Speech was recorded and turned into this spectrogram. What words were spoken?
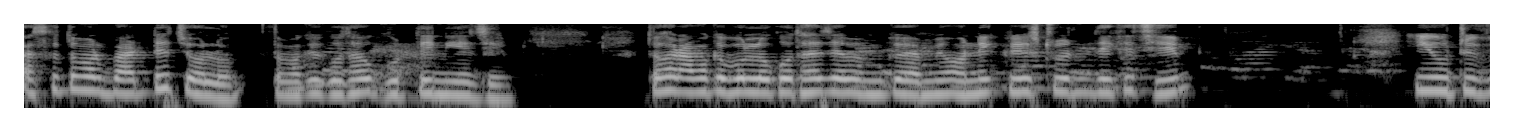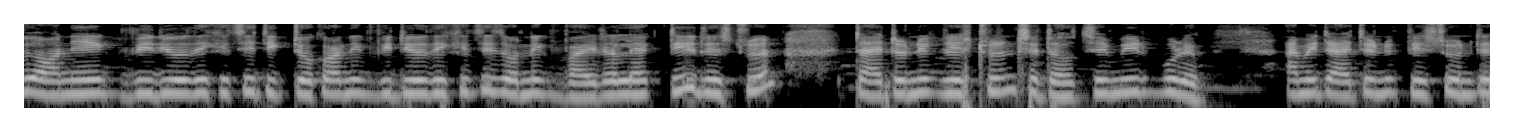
আজকে তোমার বার্থডে চলো তোমাকে কোথাও ঘুরতে নিয়ে যাই। তখন আমাকে বলল, কোথায় যাবে? আমি আমি অনেক রেস্টুরেন্ট দেখেছি। ইউটিউবে অনেক ভিডিও দেখেছি টিকটকে অনেক ভিডিও দেখেছি যে অনেক ভাইরাল একটি রেস্টুরেন্ট টাইটানিক রেস্টুরেন্ট সেটা হচ্ছে মিরপুরে। আমি টাইটানিক রেস্টুরেন্টে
